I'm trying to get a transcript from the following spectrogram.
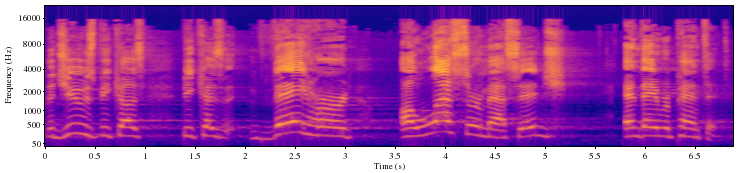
the Jews because because they heard a lesser message and they repented.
